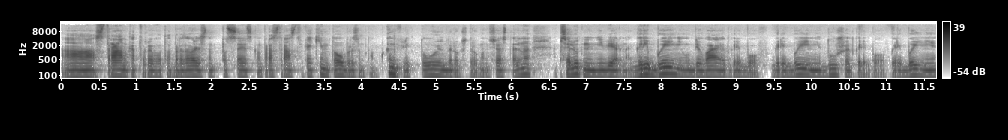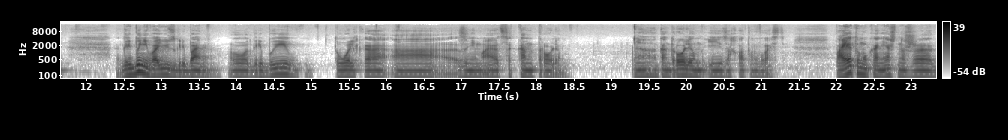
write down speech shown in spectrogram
а, стран, которые вот образовались на постсоветском пространстве, каким-то образом там, конфликтуют друг с другом, все остальное, абсолютно неверно. Грибы не убивают грибов, грибы не душат грибов, грибы не, грибы не воюют с грибами. Вот, грибы только а, занимаются контролем, а, контролем и захватом власти. Поэтому, конечно же,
